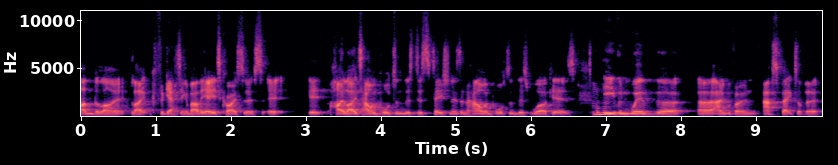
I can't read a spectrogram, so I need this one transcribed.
underline like forgetting about the AIDS crisis. It it highlights how important this dissertation is and how important this work is. Mm-hmm. Even with the uh, anglophone aspect of it,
